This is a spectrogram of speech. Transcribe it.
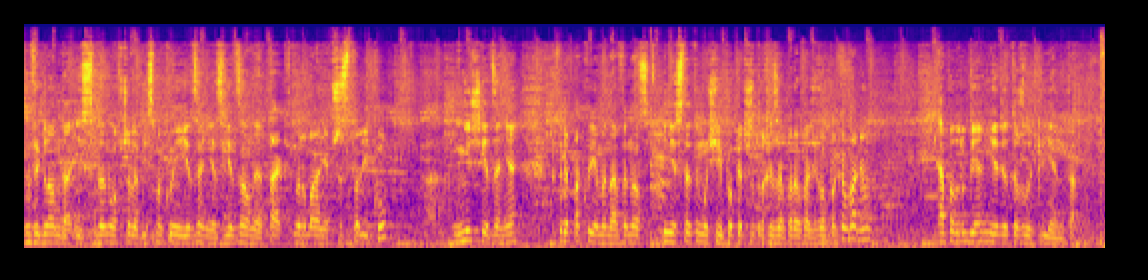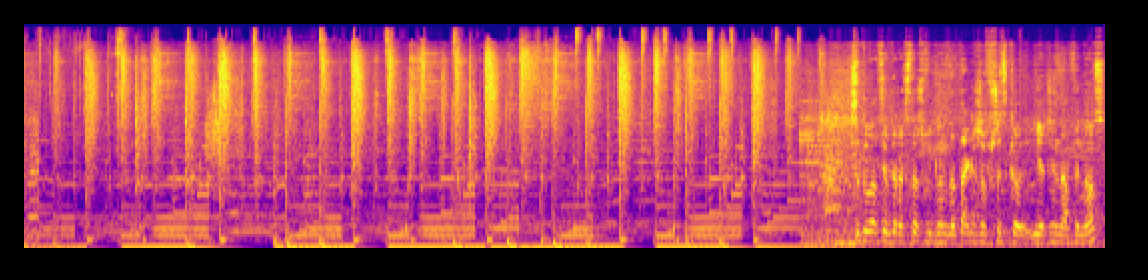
wygląda i stanowczo lepiej smakuje jedzenie zjedzone tak normalnie przy stoliku niż jedzenie, które pakujemy na wynos i niestety musi po pierwsze trochę zaparować w opakowaniu, a po drugie jedzie też do klienta. Sytuacja teraz też wygląda tak, że wszystko jedzie na wynos,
